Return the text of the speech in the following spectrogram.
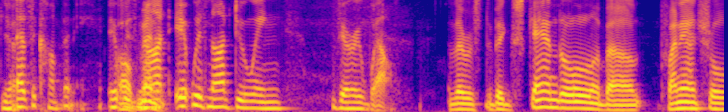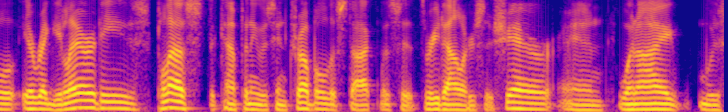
Yeah. as a company. It Oh, was many. not it was not doing very well. There was the big scandal about financial irregularities. Plus, the company was in trouble. The stock was at $3 a share. And when I was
